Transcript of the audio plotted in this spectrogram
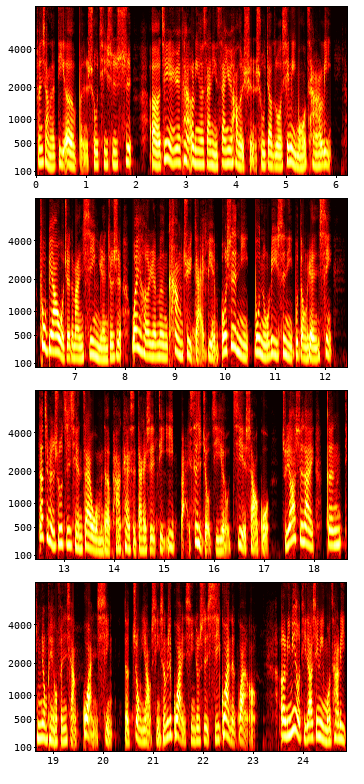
分享的第二本书，其实是呃，今年月刊二零二三年三月号的选书，叫做《心理摩擦力》。副标我觉得蛮吸引人，就是为何人们抗拒改变？不是你不努力，是你不懂人性。那这本书之前在我们的 Podcast 大概是第一百四十九集有介绍过，主要是在跟听众朋友分享惯性的重要性。什么是惯性？就是习惯的惯哦。呃，里面有提到心理摩擦力，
